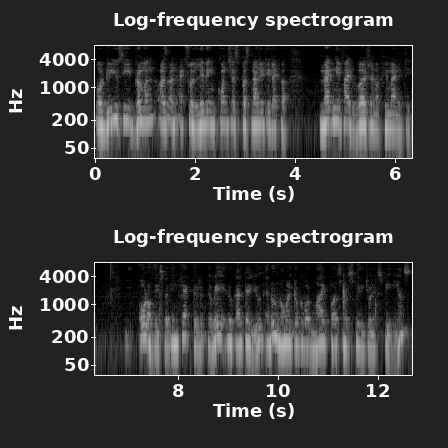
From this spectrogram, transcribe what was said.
Or do you see Brahman as an actual living, conscious personality, like a magnified version of humanity? all of this. But in fact, the, the way, look, I'll tell you, I don't normally talk about my personal spiritual experience.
